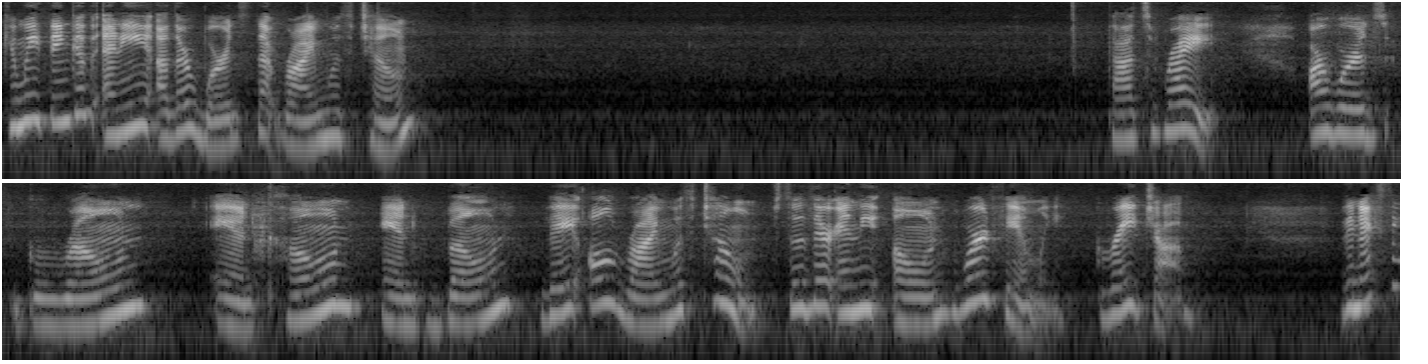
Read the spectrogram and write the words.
Can we think of any other words that rhyme with tone? That's right. Our words groan and cone and bone, they all rhyme with tone, so they're in the own word family. Great job. The next thing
